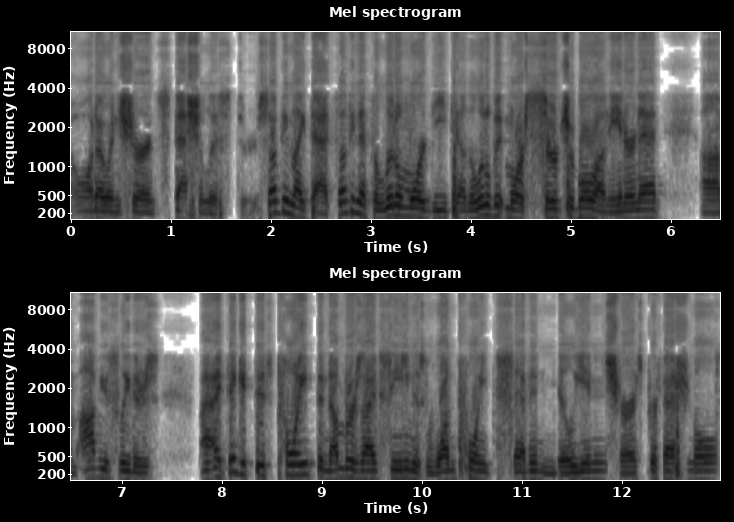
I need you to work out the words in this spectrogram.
auto insurance specialist or something like that, something that's a little more detailed, a little bit more searchable on the internet. Um, obviously, there's, I think at this point, the numbers I've seen is 1.7 million insurance professionals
